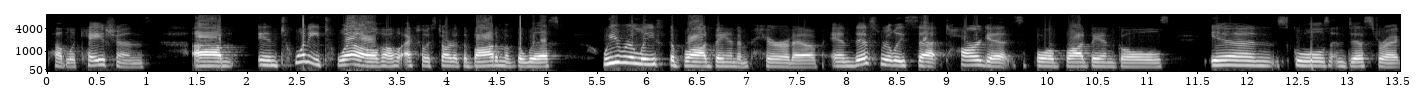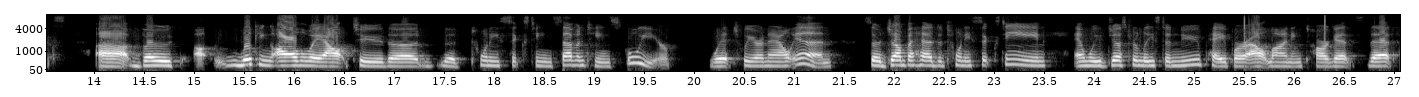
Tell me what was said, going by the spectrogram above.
publications. Um, in 2012, I'll actually start at the bottom of the list, we released the broadband imperative, and this really set targets for broadband goals in schools and districts uh, both uh, looking all the way out to the, the 2016-17 school year, which we are now in. So jump ahead to 2016, and we've just released a new paper outlining targets that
